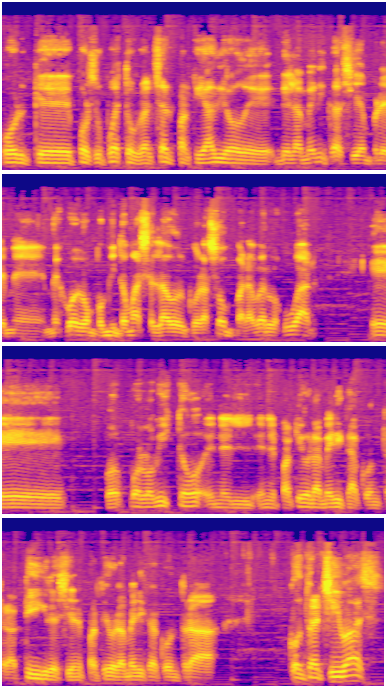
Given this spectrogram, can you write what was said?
porque por supuesto que al ser partidario de, la América siempre me, juega un poquito más el lado del corazón para verlo jugar. Eh, por, lo visto en el, en el partido de la América contra Tigres y en el partido de la América contra, contra Chivas,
